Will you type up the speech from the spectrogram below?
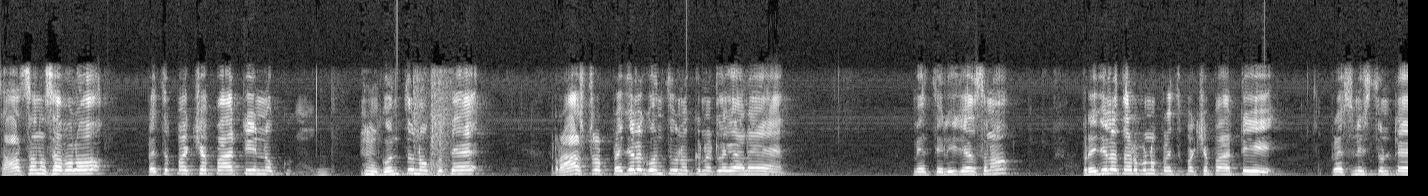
శాసనసభలో ప్రతిపక్ష పార్టీ నొక్కు గొంతు నొక్కితే రాష్ట్ర ప్రజల గొంతు నొక్కినట్లుగానే మేము తెలియజేస్తున్నాం. ప్రజల తరపున ప్రతిపక్ష పార్టీ ప్రశ్నిస్తుంటే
